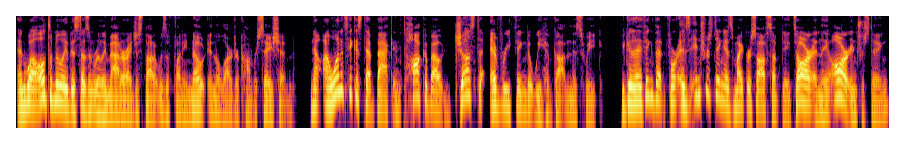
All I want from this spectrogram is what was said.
And while ultimately this doesn't really matter, I just thought it was a funny note in the larger conversation. Now, I want to take a step back and talk about just everything that we have gotten this week because I think that for as interesting as Microsoft's updates are, and they are interesting,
